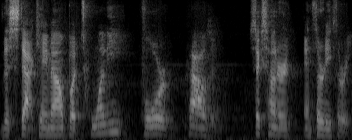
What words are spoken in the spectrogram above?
this stat came out, but 24,633.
